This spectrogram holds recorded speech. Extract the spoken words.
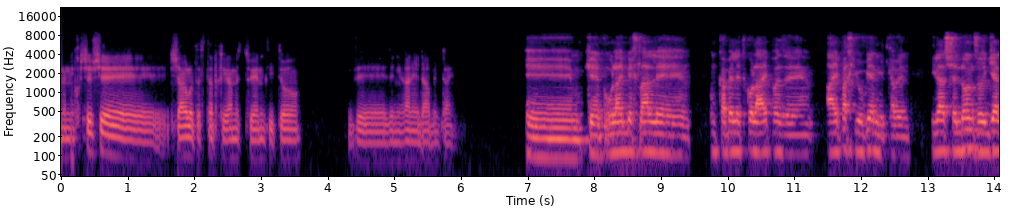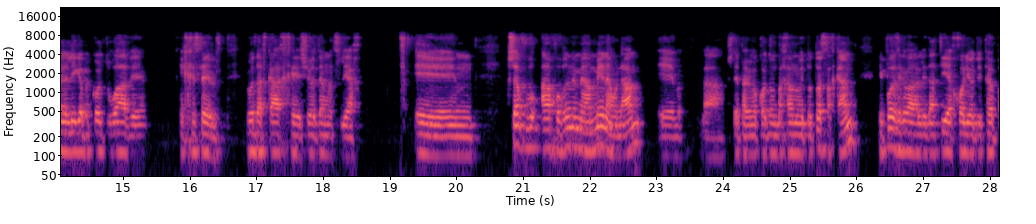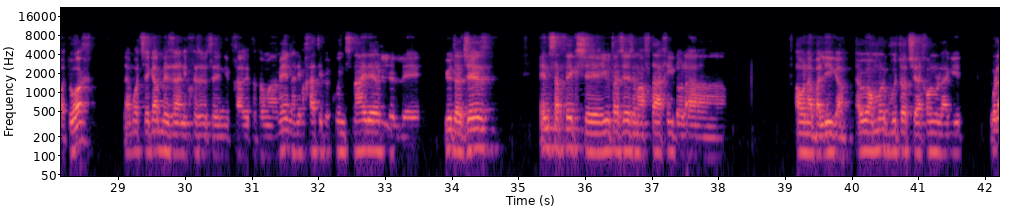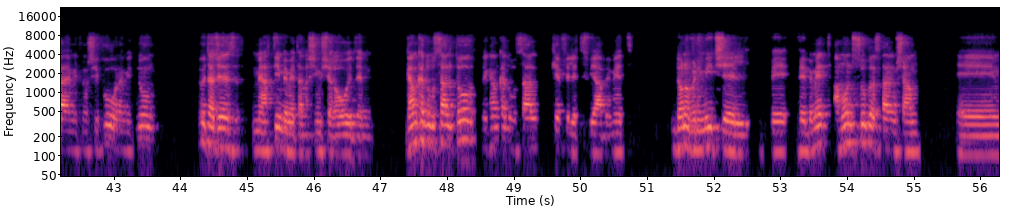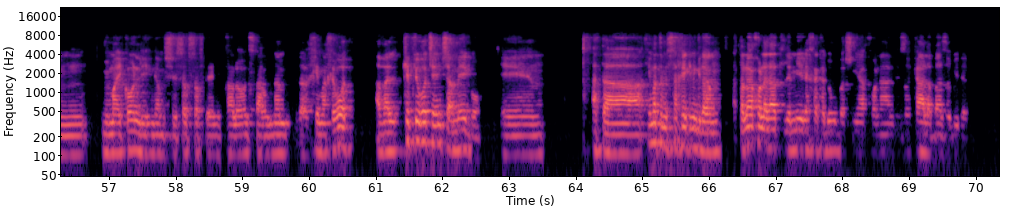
אני חושב ששארלוט עשתה בחירה מצוינת איתו, וזה נראה נהדר בינתיים. אמ, כן, אולי בכלל אה, הוא מקבל את כל האייפ הזה, האייפ החיובי אני מתכוון, בגלל שלונזו הגיע לליגה בכל תרועה והכניס לב, והוא דווקא אח אה, שיותר מצליח. אמ, עכשיו אנחנו עוברים למאמן העולם, אה, בשתי פעמים הקודמות בחרנו את אותו שחקן, מפה זה כבר לדעתי יכול להיות יותר פתוח, למרות שגם בזה אני חושב שנבחר את אותו מאמן, אני בחרתי בקווין סניידר של יהודה ג'אז, אין ספק שיוטה ג'אז הם ההפתעה הכי גדולה העונה בליגה. היו המון קבוצות שיכולנו להגיד, אולי הם ייתנו שיפור, אולי הם ייתנו. יוטה ג'אז מעטים באמת אנשים שראו את זה. גם כדורסל טוב וגם כדורסל כיפי לצפייה, באמת. דונובין מיטשל, ו- ובאמת המון סופרסטארים שם, אמ, ומייק קונלי, גם שסוף סוף נבחר לאולסטאר, אמנם בדרכים אחרות, אבל כיף לראות שאין שם אגו. אתה, אם אתה משחק נגדם, אתה לא יכול לדעת למי ילך הכדור בשנייה האחרונה לזרקה על הבאזר בידר.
